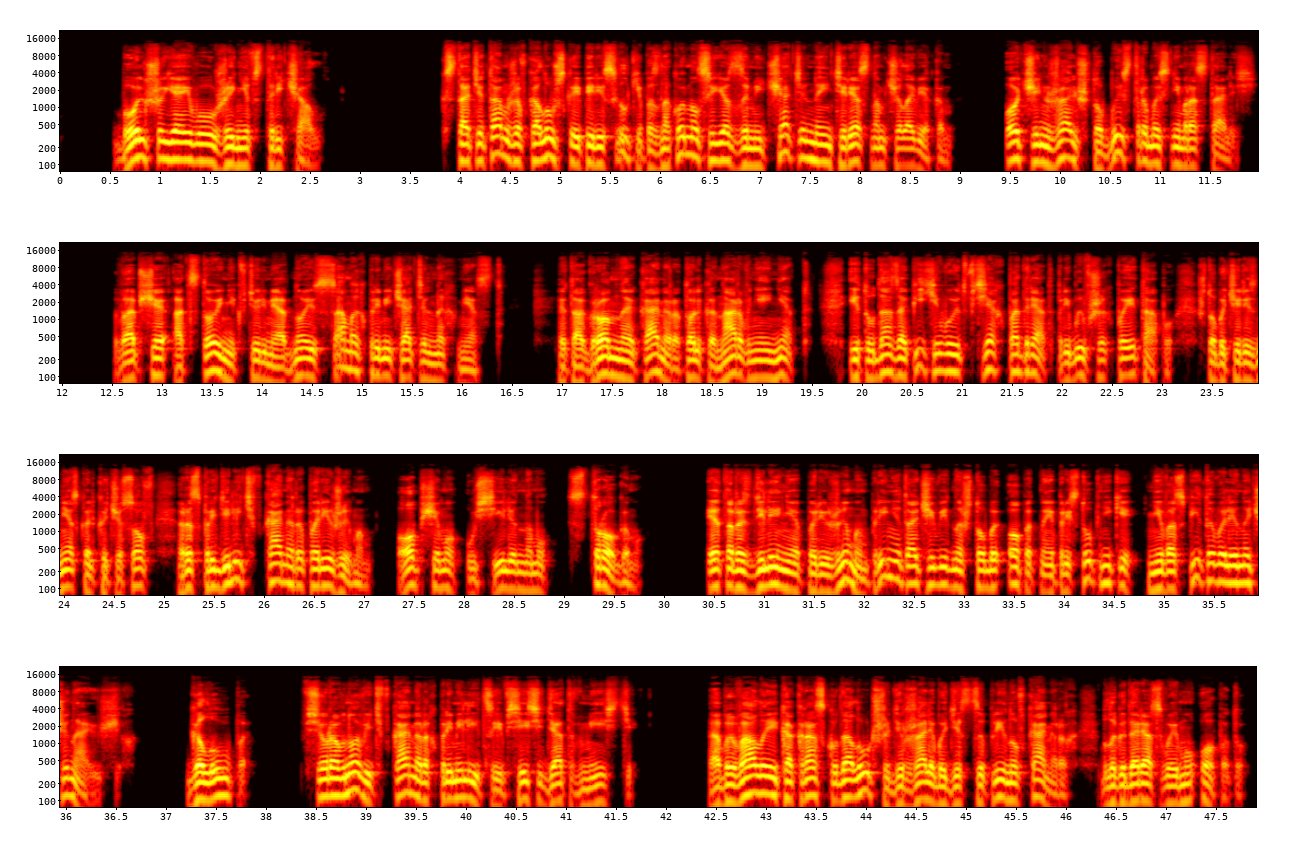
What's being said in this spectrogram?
Больше я его уже не встречал. Кстати, там же, в Калужской пересылке, познакомился я с замечательно интересным человеком. Очень жаль, что быстро мы с ним расстались. Вообще, отстойник в тюрьме – одно из самых примечательных мест. Это огромная камера, только нар в ней нет. И туда запихивают всех подряд, прибывших по этапу, чтобы через несколько часов распределить в камеры по режимам – общему, усиленному, строгому. Это разделение по режимам принято, очевидно, чтобы опытные преступники не воспитывали начинающих. Глупо. Все равно ведь в камерах при милиции все сидят вместе. А бывалые как раз куда лучше держали бы дисциплину в камерах, благодаря своему опыту.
